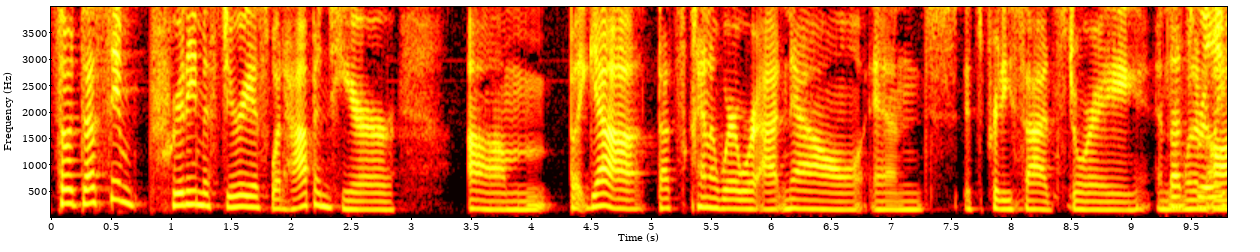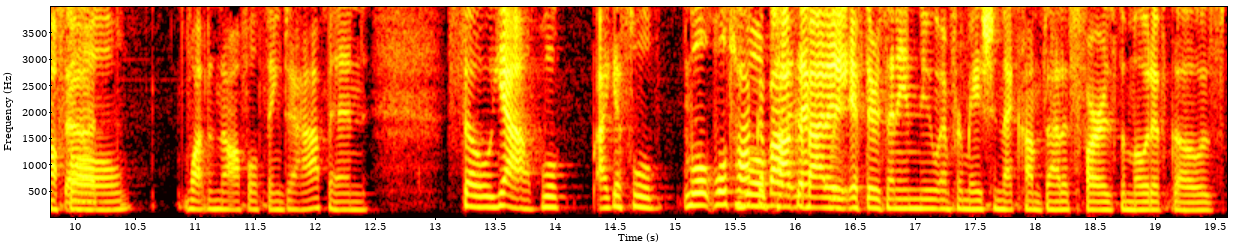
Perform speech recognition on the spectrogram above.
So it does seem pretty mysterious what happened here. Um, but yeah, that's kind of where we're at now, and it's a pretty sad story. And That's what an really awful, what an awful thing to happen. So yeah, we'll. I guess we'll We'll we'll talk we'll about talk it about week. it if there's any new information that comes out as far as the motive goes.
